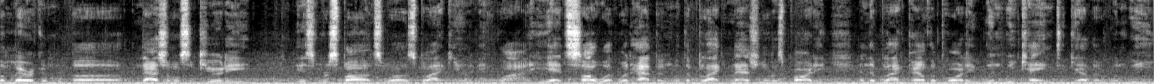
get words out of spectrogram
American uh, national security, his response was black unity. Why? He had saw what would happen with the Black Nationalist Party and the Black Panther Party when we came together, when we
